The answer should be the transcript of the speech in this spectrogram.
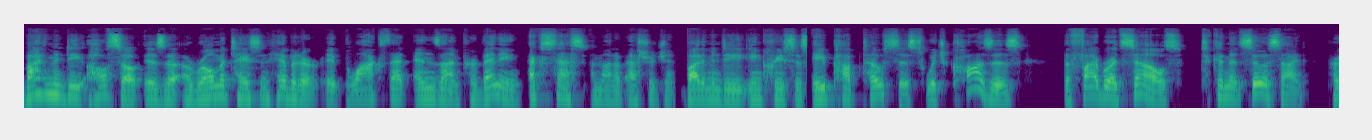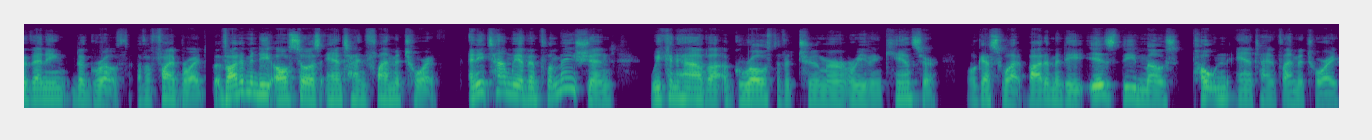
Vitamin D also is an aromatase inhibitor. It blocks that enzyme preventing excess amount of estrogen. Vitamin D increases apoptosis, which causes the fibroid cells to commit suicide, preventing the growth of a fibroid. But vitamin D also is anti-inflammatory. Anytime we have inflammation, we can have a, growth of a tumor or even cancer. Well, guess what? Vitamin D is the most potent anti-inflammatory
